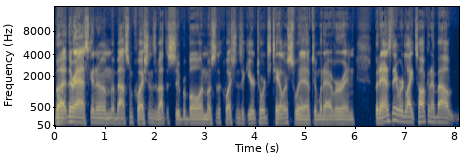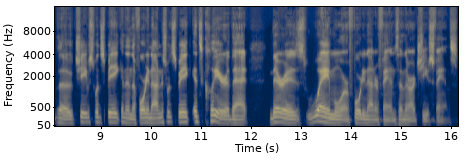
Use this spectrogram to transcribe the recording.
but they're asking him about some questions about the Super Bowl, and most of the questions are geared towards Taylor Swift and whatever. And but as they were like talking about the Chiefs would speak, and then the 49ers would speak, it's clear that there is way more 49er fans than there are Chiefs fans.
